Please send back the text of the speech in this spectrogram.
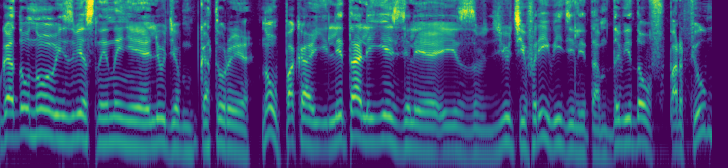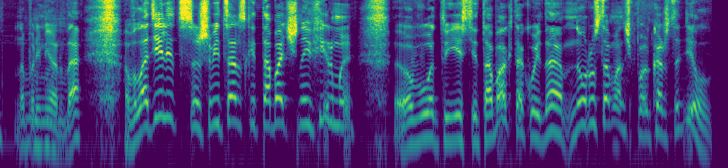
году, ну, известный ныне людям, которые, ну, пока летали, ездили из Duty Free, видели там Давидов парфюм, например, да. Владелец швейцарской табачной фирмы. Вот, есть и табак такой, да. Ну, Рустам Иванович, кажется, делал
